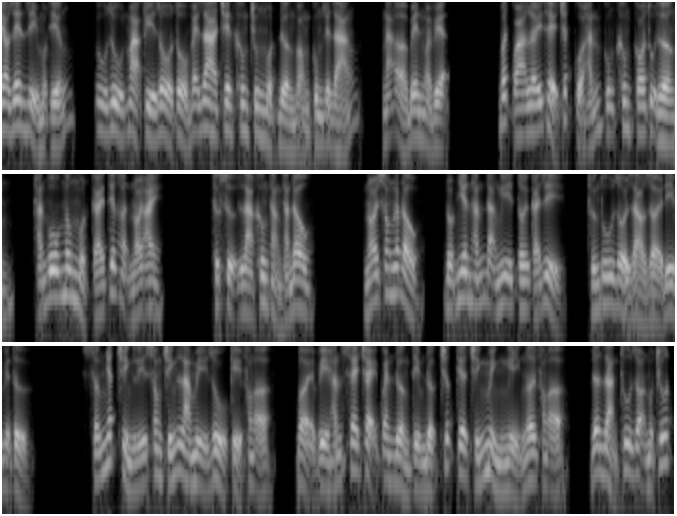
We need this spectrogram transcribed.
theo rên dỉ một tiếng, u dù mạ kỳ rồ tổ vẽ ra trên không trung một đường vòng cung duyên dáng, ngã ở bên ngoài viện. Bất quá lấy thể chất của hắn cũng không có thụ thường, hắn vô ngông một cái tiếp hận nói ai. Thực sự là không thẳng thắn đâu. Nói xong lắc đầu, đột nhiên hắn đã nghĩ tới cái gì, hứng thu rồi rào rời đi về tử. Sớm nhất chỉnh lý xong chính là mỹ rủ kỳ phòng ở, bởi vì hắn xe chạy quen đường tìm được trước kia chính mình nghỉ ngơi phòng ở, đơn giản thu dọn một chút,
